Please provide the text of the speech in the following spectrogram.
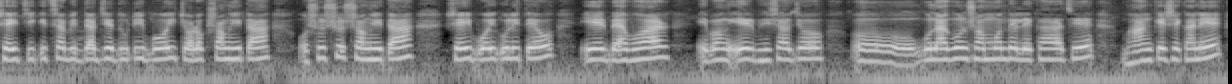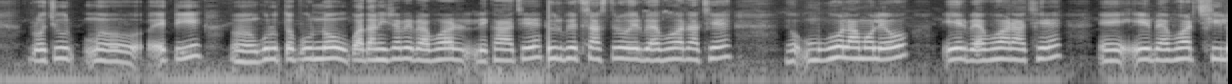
সেই চিকিৎসাবিদ্যার যে দুটি বই চরক সংহিতা ও সুশ্রুত সংহিতা সেই বইগুলিতেও এর ব্যবহার এবং এর ভেষজ গুণাগুণ সম্বন্ধে লেখা আছে। ভাঙকে সেখানে প্রচুর একটি গুরুত্বপূর্ণ উপাদান হিসাবে ব্যবহার লেখা আছে। আয়ুর্বেদ শাস্ত্র এর ব্যবহার আছে। মুঘল আমলেও এর ব্যবহার আছে। এর ব্যবহার ছিল।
